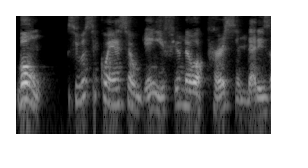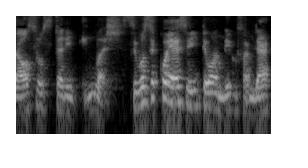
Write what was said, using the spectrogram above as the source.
Bom, se você conhece alguém, if you know a person that is also studying English, se você conhece aí, tem um amigo familiar,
